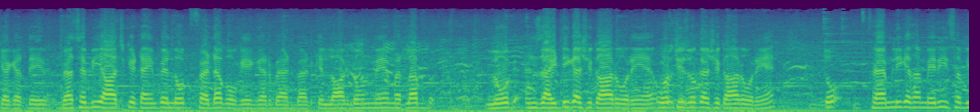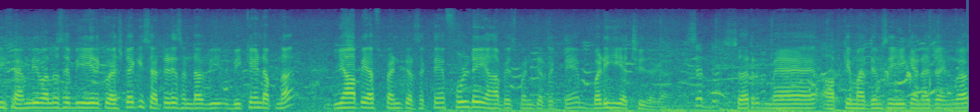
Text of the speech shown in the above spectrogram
क्या कहते हैं वैसे भी आज के टाइम पे लोग फेडअप हो गए घर बैठ बैठ के। लॉकडाउन में मतलब लोग एनजाइटी का शिकार हो रहे हैं और चीज़ों का शिकार हो रहे हैं। तो फैमिली के साथ मेरी सभी फैमिली वालों से भी ये रिक्वेस्ट है कि सैटरडे संडे वीकेंड अपना यहाँ पे आप स्पेंड कर सकते हैं फुल डे यहाँ पे स्पेंड कर सकते हैं। बड़ी ही अच्छी जगह है। सर सर मैं आपके माध्यम से यही कहना चाहूँगा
